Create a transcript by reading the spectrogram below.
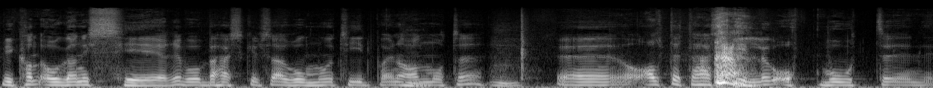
Vi kan organisere vår beherskelse av rom og tid på en annen Mm. måte. Mm. Uh, og alt dette her spiller opp mot, eh,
